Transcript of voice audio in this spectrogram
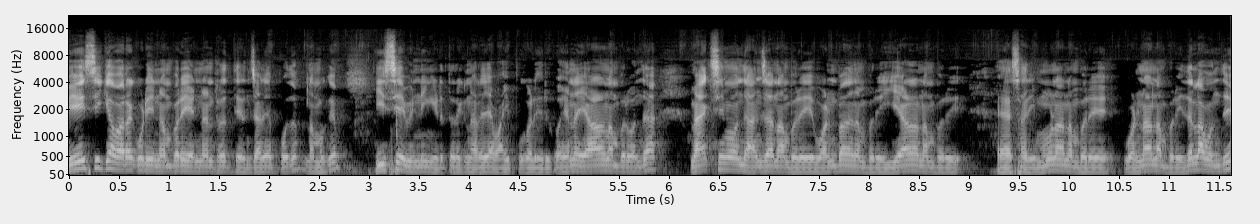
பேசிக்காக வரக்கூடிய நம்பர் என்னன்றது தெரிஞ்சாலே போதும். நமக்கு ஈஸியாக வின்னிங் எடுத்ததுக்கு நிறைய வாய்ப்புகள் இருக்கும். ஏன்னா ஏழாம் நம்பர் வந்தால் மேக்ஸிமம் வந்து அஞ்சாம் நம்பரு ஒன்பதாம் நம்பரு ஏழாம் நம்பரு சாரி மூணாம் நம்பரு ஒன்றாம் நம்பர் இதெல்லாம் வந்து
